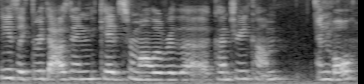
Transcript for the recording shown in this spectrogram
these like three thousand kids from all over the country come and bowl.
